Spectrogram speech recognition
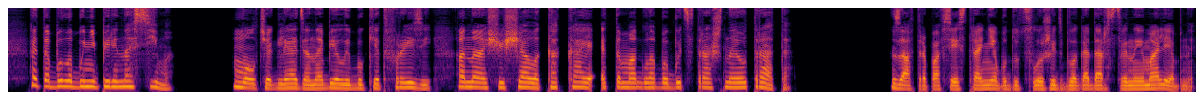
— это было бы непереносимо. Молча глядя на белый букет фрезий, она ощущала, какая это могла бы быть страшная утрата. Завтра по всей стране будут служить благодарственные молебны,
